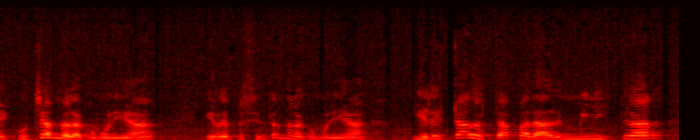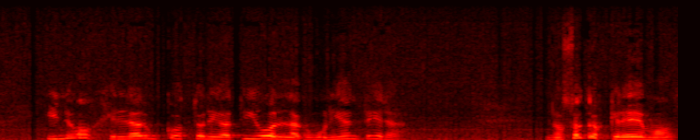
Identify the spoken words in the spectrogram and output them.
escuchando a la comunidad y representando a la comunidad. Y el Estado está para administrar y no generar un costo negativo en la comunidad entera. Nosotros creemos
